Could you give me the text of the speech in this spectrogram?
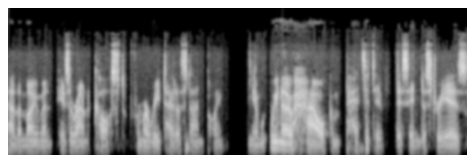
at the moment is around cost from a retailer standpoint. You know, we know how competitive this industry is,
